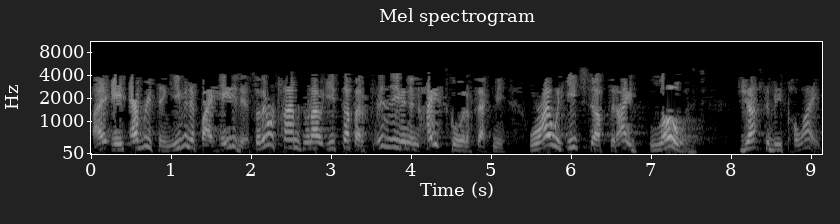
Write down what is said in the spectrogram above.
I ate everything, even if I hated it. So there were times when I would eat stuff is even in high school would affect me, where I would eat stuff that I loathed just to be polite.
